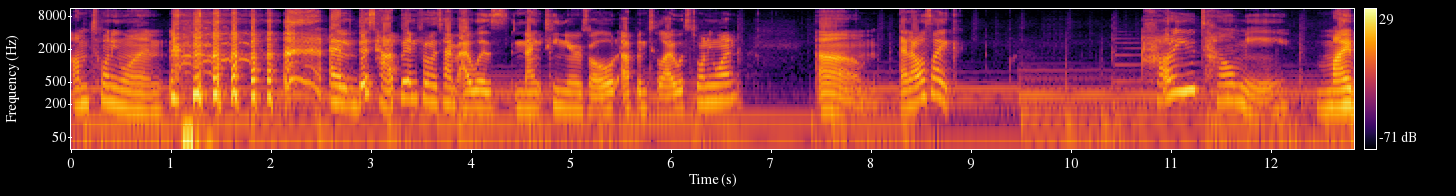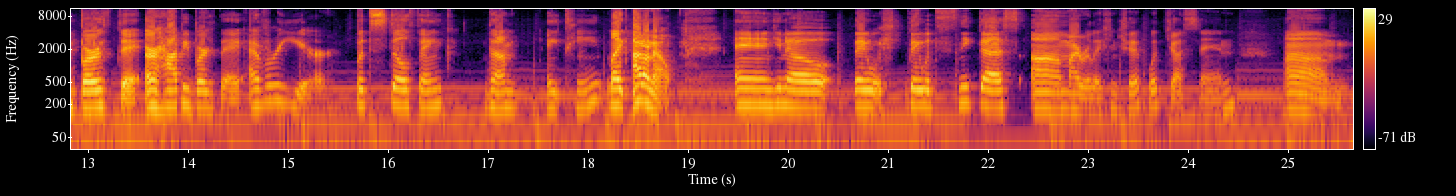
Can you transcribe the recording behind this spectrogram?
I'm 21. and this happened from the time I was 19 years old up until I was 21. Um, and I was like, how do you tell me my birthday or happy birthday every year, but still think that I'm 18? Like, I don't know. And you know, they they would sneak us um my relationship with Justin. Um,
